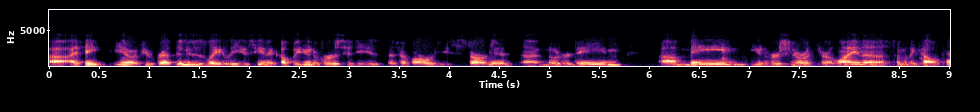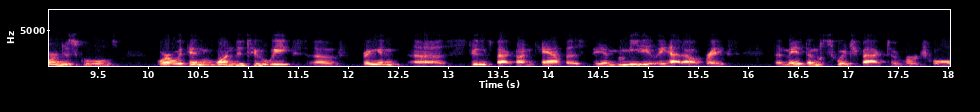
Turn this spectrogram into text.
Uh, I think, you know, if you've read the news lately, you've seen a couple of universities that have already started, Notre Dame, Maine, University of North Carolina, some of the California schools, where within one to two weeks of bringing students back on campus, they immediately had outbreaks that made them switch back to virtual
